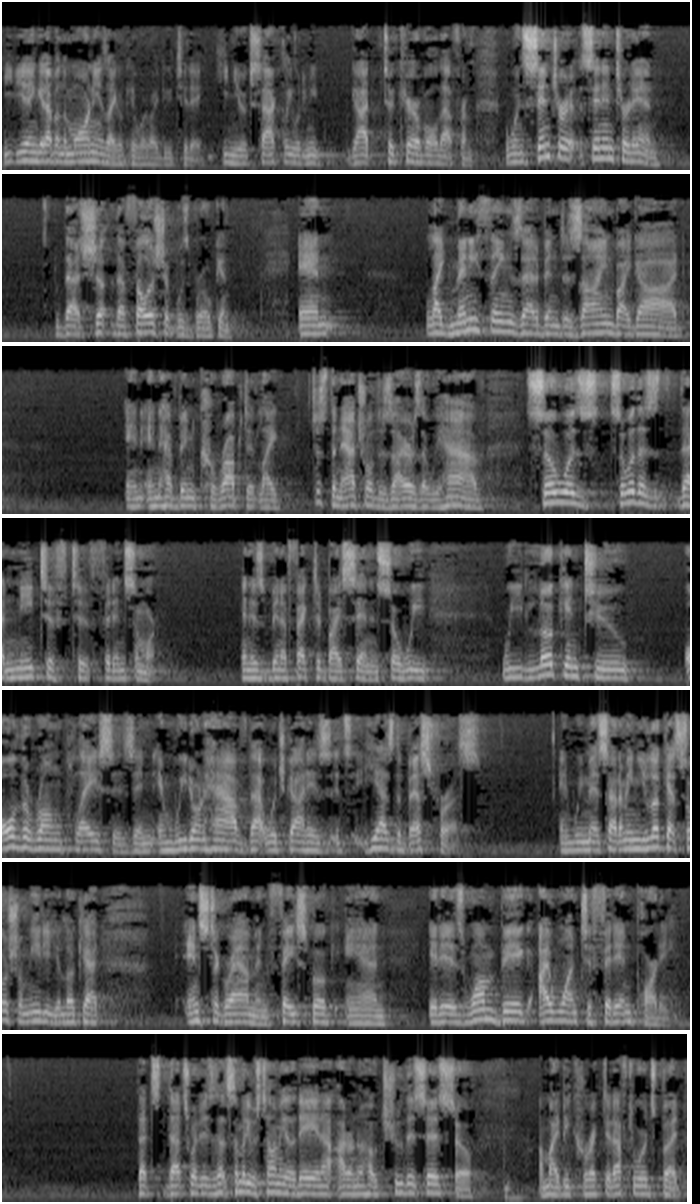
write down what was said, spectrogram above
He didn't get up in the morning. He's like, okay, what do I do today? He knew exactly what he needed. God took care of all that for him. But when sin, ter- sin entered in, that, sh- that fellowship was broken. And like many things that have been designed by God and, and have been corrupted, like just the natural desires that we have, so was so was that need to, to fit in somewhere and has been affected by sin. And so we we look into all the wrong places, and, and we don't have that which God has. He has the best for us. And we miss out. I mean, you look at social media, you look at Instagram and Facebook, and it is one big I want to fit in party. That's, that's what it is. Somebody was telling me the other day, and I, I don't know how true this is, so I might be corrected afterwards, but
